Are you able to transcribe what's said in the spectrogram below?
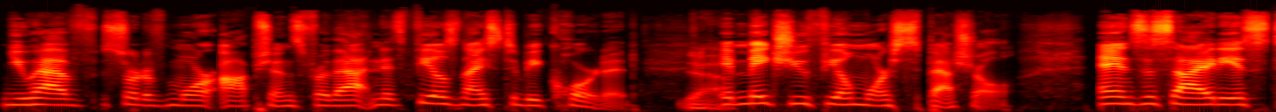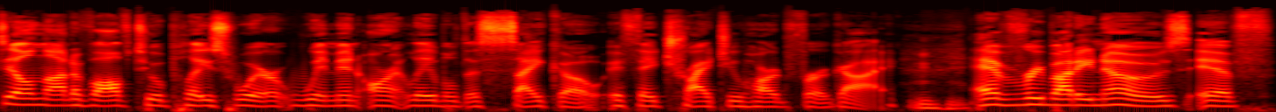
You have sort of more options for that, and it feels nice to be courted. Yeah. It makes you feel more special. And society is still not evolved to a place where women aren't labeled as psycho if they try too hard for a guy. Mm-hmm. Everybody knows if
